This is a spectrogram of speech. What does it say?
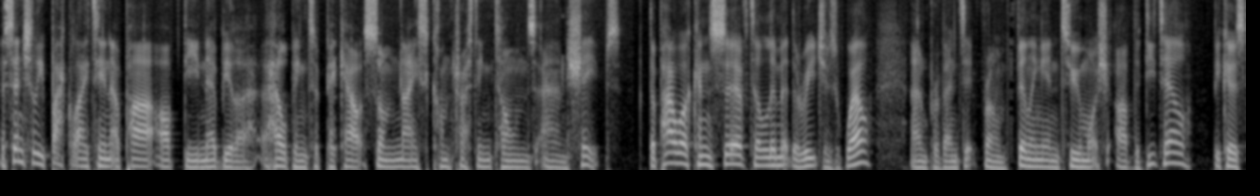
Essentially backlighting a part of the nebula, helping to pick out some nice contrasting tones and shapes. The power can serve to limit the reach as well and prevent it from filling in too much of the detail because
